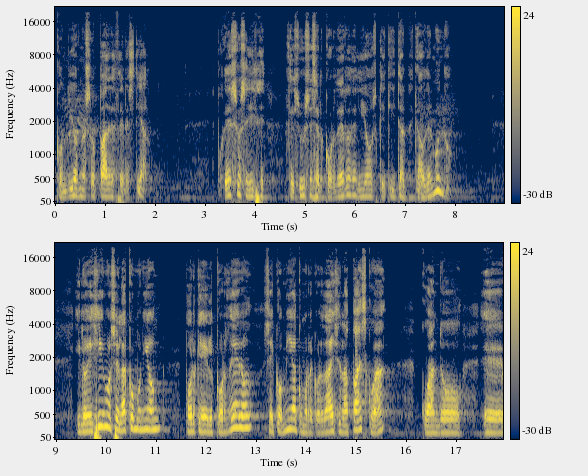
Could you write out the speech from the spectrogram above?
con Dios nuestro Padre Celestial. Por eso se dice, Jesús es el Cordero de Dios que quita el pecado del mundo. Y lo decimos en la comunión porque el Cordero se comía, como recordáis, en la Pascua, cuando eh,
